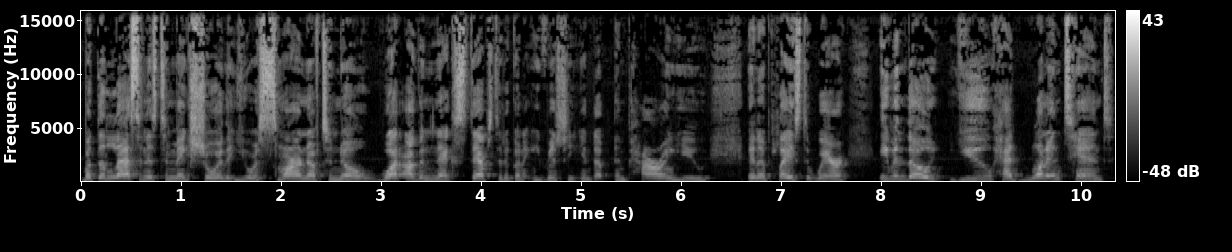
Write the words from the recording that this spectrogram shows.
but the lesson is to make sure that you are smart enough to know what are the next steps that are going to eventually end up empowering you in a place to where even though you had one intent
